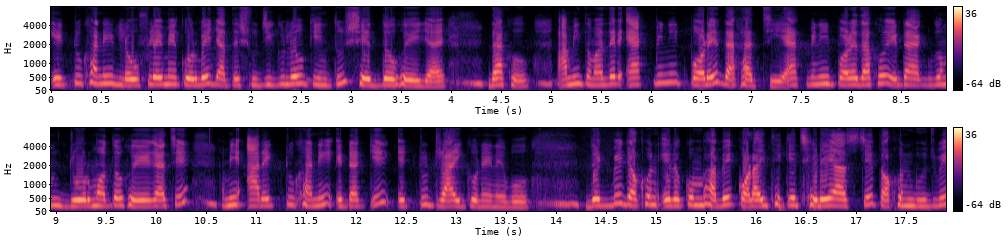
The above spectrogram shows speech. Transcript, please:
একটুখানি লো ফ্লেমে করবে, যাতে সুজিগুলোও কিন্তু সেদ্ধ হয়ে যায়। দেখো, আমি তোমাদের এক মিনিট পরে দেখাচ্ছি। এক মিনিট পরে দেখো, এটা একদম ডোর মতো হয়ে গেছে। আমি আরেকটুখানি এটাকে একটু ড্রাই করে নেব। দেখবে যখন এরকমভাবে কড়াই থেকে ছেড়ে আসছে, তখন বুঝবে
